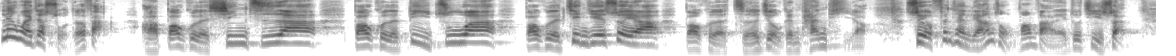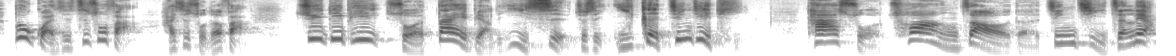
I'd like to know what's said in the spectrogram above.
另外叫所得法啊，包括了薪资啊，包括了地租啊，包括了间接税啊，包括了折旧跟摊提啊，所以我分成两种方法来做计算。不管是支出法还是所得法，GDP 所代表的意思就是一个经济体它所创造的经济增量。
